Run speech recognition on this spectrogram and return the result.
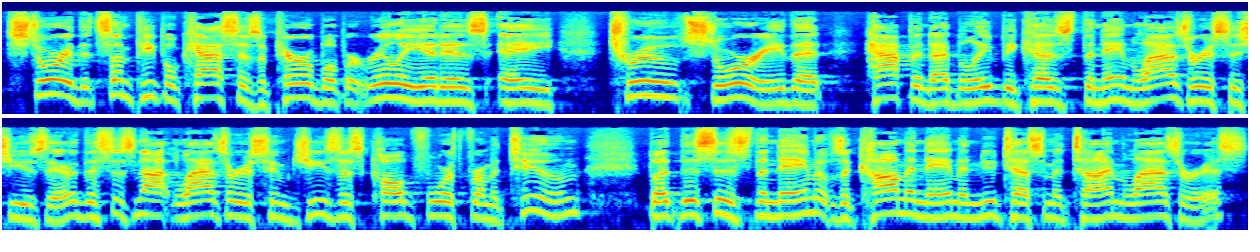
story that some people cast as a parable, but really it is a true story that happened, I believe, because the name Lazarus is used there. This is not Lazarus whom Jesus called forth from a tomb, but this is the name. It was a common name in New Testament time, Lazarus.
